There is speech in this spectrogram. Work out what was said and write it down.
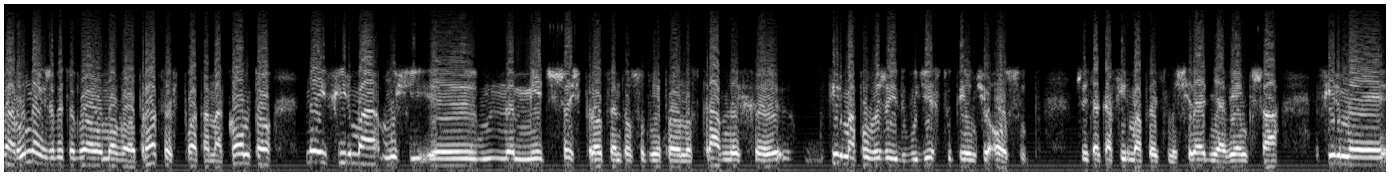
warunek, żeby to była umowa o pracę, wpłata na konto, no i firma musi y, mieć 6% osób niepełnosprawnych, y, firma powyżej 25 osób, czyli taka firma powiedzmy średnia, większa. Firmy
